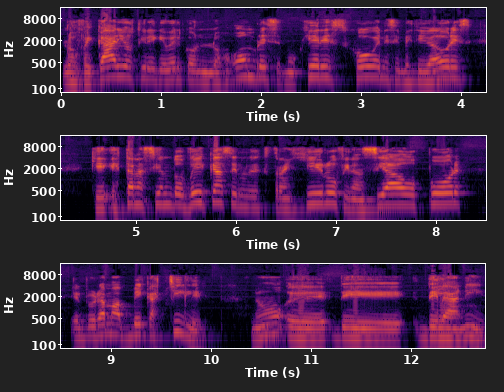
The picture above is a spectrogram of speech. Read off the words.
los becarios, tiene que ver con los hombres, mujeres, jóvenes investigadores que están haciendo becas en el extranjero financiados por el programa Becas Chile ¿no? Eh, de, la ANID.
